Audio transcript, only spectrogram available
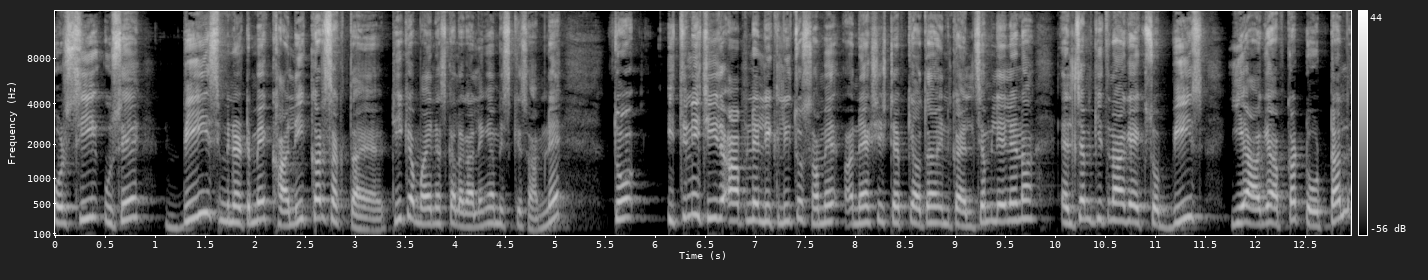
और सी उसे 20 मिनट में खाली कर सकता है। ठीक है, माइनस का लगा लेंगे हम इसके सामने। तो इतनी चीज़ आपने लिख ली तो समय नेक्स्ट स्टेप क्या होता है? इनका एल्शियम ले लेना। एल्शियम कितना आ गया? 120 ये आ गया आपका टोटल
